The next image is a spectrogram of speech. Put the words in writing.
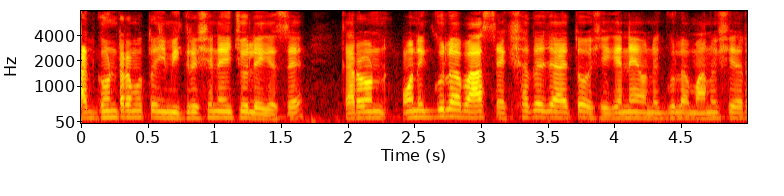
আট ঘণ্টার মতো ইমিগ্রেশনেই চলে গেছে। কারণ অনেকগুলা বাস একসাথে যায় তো, সেখানে অনেকগুলা মানুষের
